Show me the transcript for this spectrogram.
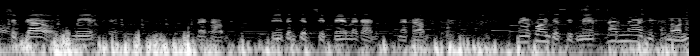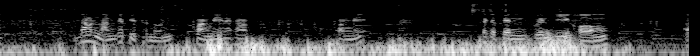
69 เมตรนะครับนี่เป็น 70 เมตรแล้วกันนะครับ หน้ากว้าง 70 เมตร ด้านหน้าติดถนน ด้านหลังก็ติดถนนฝั่งนี้นะครับ ฝั่งนี้ก็จะเป็นพื้นที่ของอ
